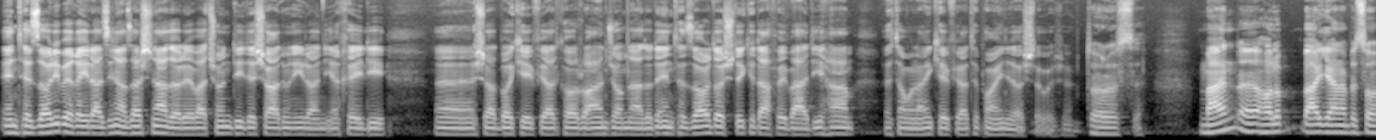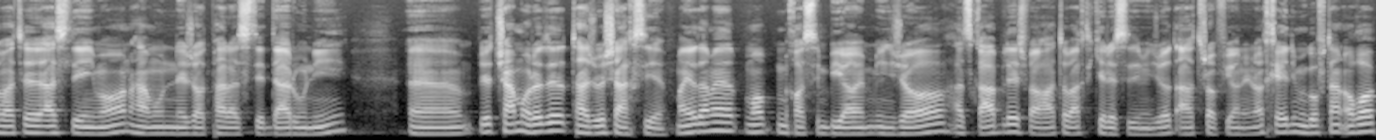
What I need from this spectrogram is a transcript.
انتظاری به غیر از این ازش نداره و چون دیده شاید اون ایرانی خیلی شاید با کیفیت کار رو انجام نداده انتظار داشته که دفعه بعدی هم احتمالا کیفیت پایینی داشته باشه. درسته. من حالا برگردم به صحبت اصلی ایمان همون نجات پرستی درونی. یه چند مورد تجربه شخصیه. من یادم ما می‌خواستیم بیایم اینجا از قبلش و حتی وقتی که رسیدیم اینجا اطرافیان اینا خیلی می‌گفتن آقا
